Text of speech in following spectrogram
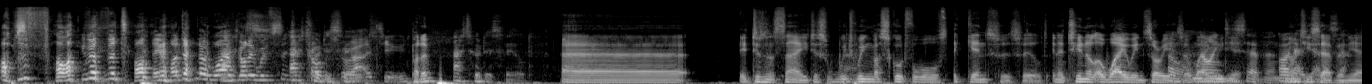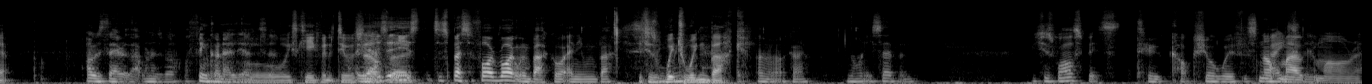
I was five at the time. I don't know why I've got it with such a At consular Huddersfield. attitude. Pardon? at Huddersfield. Uh, it doesn't say. Just which Oh. wing-back scored for Wolves against Huddersfield in a 2-0 away win. Sorry, yes, Oh, away win. Yeah. 97. I know the 97, yeah. I was there at that one as well. I think I know the answer. Oh, he's keeping it to Yeah. himself. Is it though. to specify right wing back or any wing back? It is which wing back? Oh, okay. 97. Which is whilst a bit too cocksure with. It's not Mo Kamara.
